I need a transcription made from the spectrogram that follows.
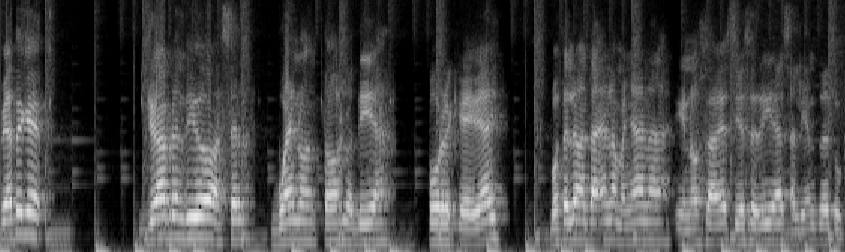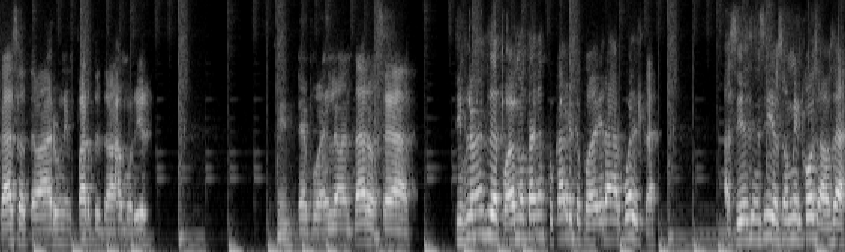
fíjate que yo he aprendido a ser bueno todos los días porque ahí vos te levantás en la mañana y no sabes si ese día saliendo de tu casa te va a dar un infarto y te vas a morir. Te puedes levantar, o sea, simplemente te puedes montar en tu carro y te puedes ir a dar vueltas. Así de sencillo, son mil cosas. O sea,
